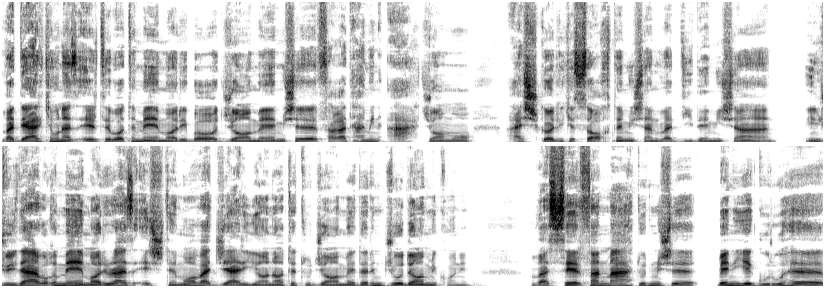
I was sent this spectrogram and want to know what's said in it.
و درکمون از ارتباط معماری با جامعه میشه فقط همین احجام و اشکالی که ساخته میشن و دیده میشن. اینجوری در واقع معماری رو از اجتماع و جریانات تو جامعه داریم جدا می‌کنیم و صرفا محدود میشه بین یه گروه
